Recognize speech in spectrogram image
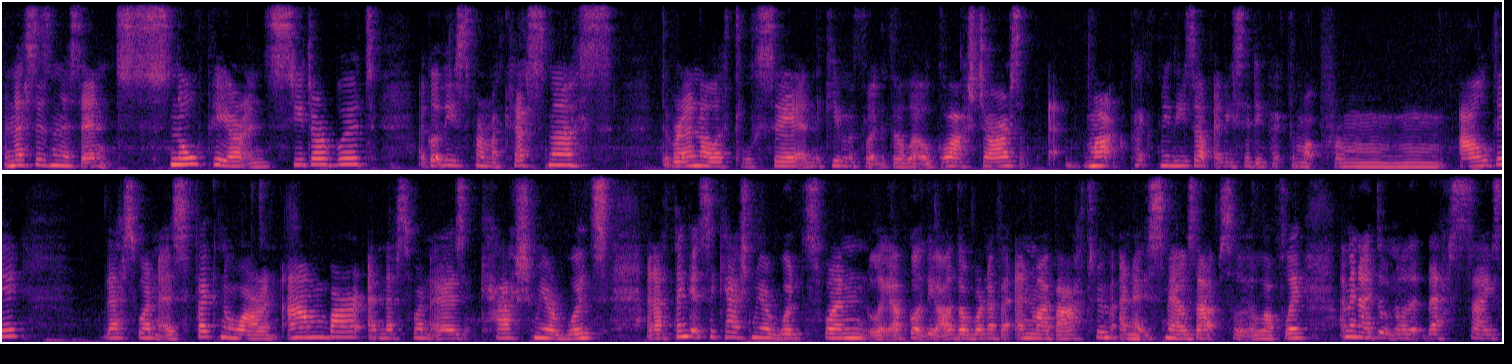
And this is in the scent Snow Pear and Cedarwood. I got these for my Christmas. They were in a little set and they came with like the little glass jars. Mark picked me these up and he said he picked them up from Aldi. This one is Fig Noir and Amber and this one is Cashmere Woods and I think it's the Cashmere Woods one, like I've got the other one of it in my bathroom and it smells absolutely lovely. I mean I don't know that this size,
